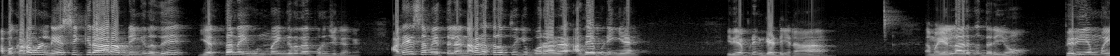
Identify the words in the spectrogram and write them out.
அப்ப கடவுள் நேசிக்கிறார் அப்படிங்கிறது எத்தனை உண்மைங்கிறத புரிஞ்சுக்கங்க. அதே சமயத்துல நரகத்துல தூக்கி போறாரு. அது எப்படிங்க? இது எப்படின்னு கேட்டீங்கன்னா நம்ம எல்லாருக்கும் தெரியும் பெரியம்மை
